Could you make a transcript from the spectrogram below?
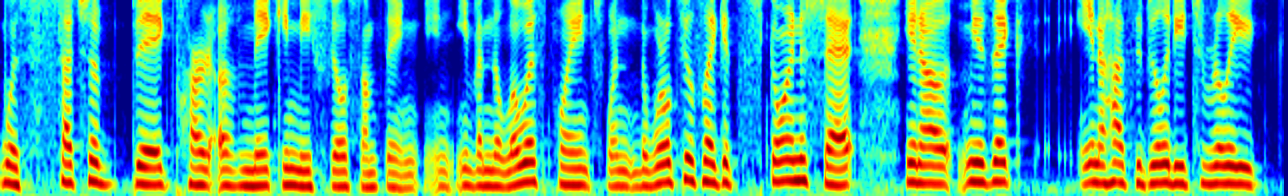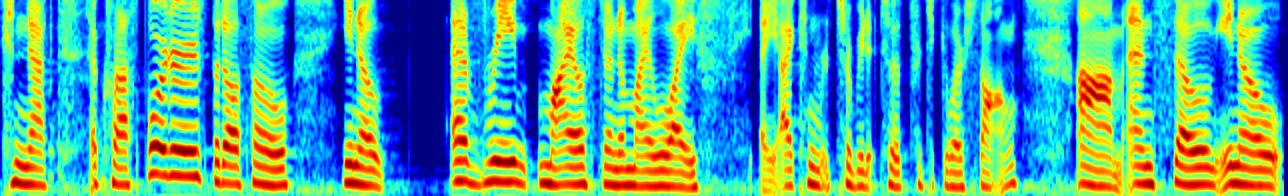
was such a big part of making me feel something. In even the lowest points, when the world feels like it's going to shit, you know, music, you know, has the ability to really connect across borders, but also, you know, every milestone of my life, I, can attribute it to a particular song. Um, and so, you know,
